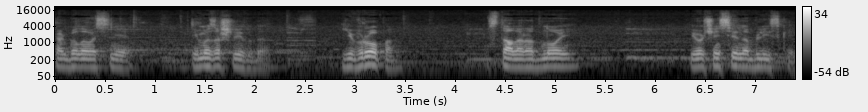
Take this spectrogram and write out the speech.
как было во сне, и мы зашли туда. Европа стала родной и очень сильно близкой.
